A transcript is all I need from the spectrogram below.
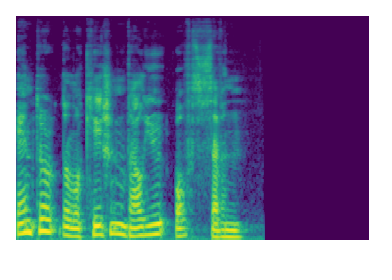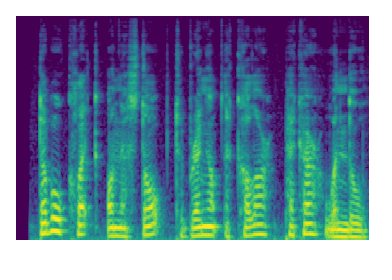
Enter the location value of 7. Double click on the stop to bring up the colour picker window.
